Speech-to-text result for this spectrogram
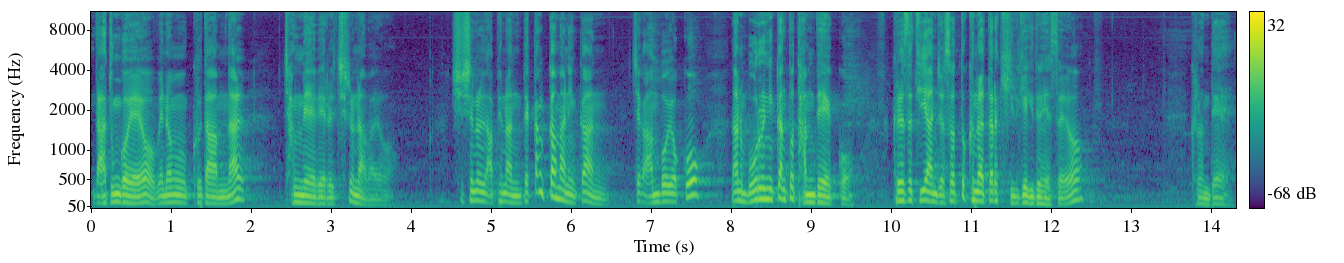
놔둔 거예요. 왜냐하면 그 다음 날 장례 예배를 치르나 봐요. 시신을 앞에 놨는데 깜깜하니까 제가 안 보였고 나는 모르니까 또 담대했고 그래서 뒤에 앉아서 또 그날따라 길게 기도했어요. 그런데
